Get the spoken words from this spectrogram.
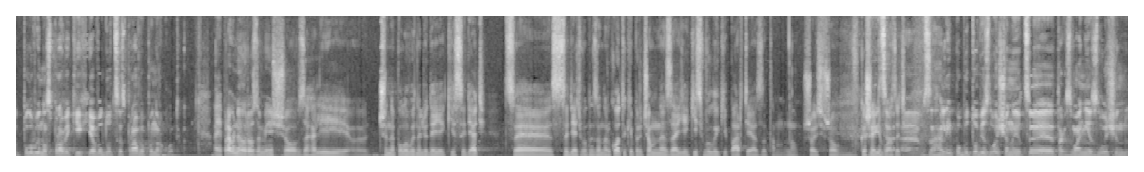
от половина справ, яких я веду, це справи по наркотикам. А я правильно розумію, що взагалі е, чи не половина людей, які сидять, це сидять вони за наркотики, причому не за якісь великі партії, а за там ну щось, що в кишені Дивіться, влазить. е, взагалі побутові злочини це так звані злочини,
